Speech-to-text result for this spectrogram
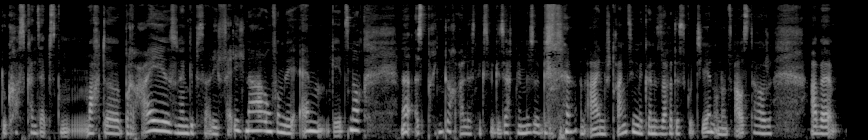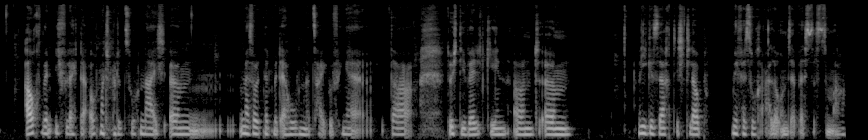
Du kochst kein selbstgemachte Brei und dann gibt es da die Fertignahrung vom DM, geht's noch? Ne, es bringt doch alles nichts. Wie gesagt, wir müssen ein bisschen an einem Strang ziehen, wir können Sache diskutieren und uns austauschen, aber auch wenn ich vielleicht da auch manchmal dazu neige, ähm, man sollte nicht mit erhobener Zeigefinger da durch die Welt gehen. Und ähm, wie gesagt, ich glaube, wir versuchen alle unser Bestes zu machen.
